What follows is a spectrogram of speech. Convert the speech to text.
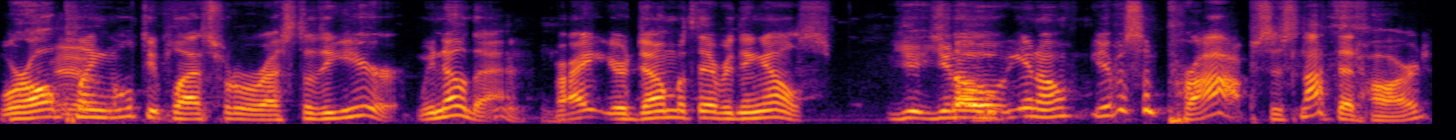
We're all Yeah. playing multiplats for the rest of the year. We know that, right? You're done with everything else. you, you You know know, you know, give us some props. It's not that hard.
